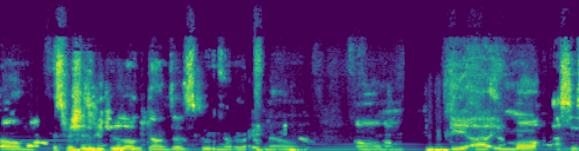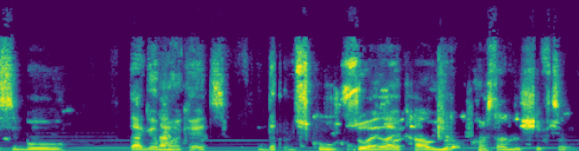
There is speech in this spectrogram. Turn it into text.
um especially with the lockdowns that's going on right now um, they are a more accessible target market than school. So I like how you're constantly shifting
